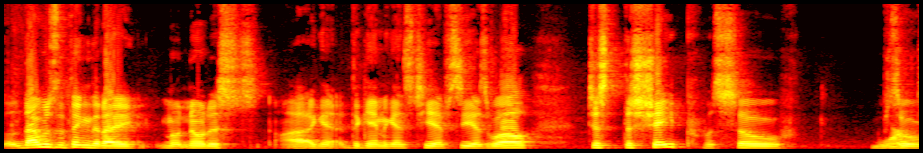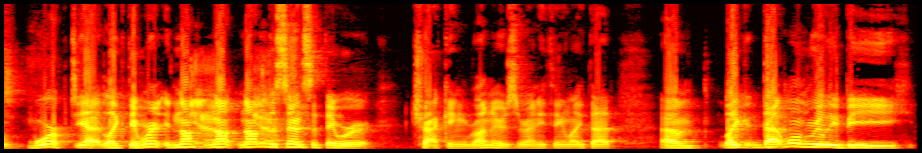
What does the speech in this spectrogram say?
that was the thing that I noticed uh, again the game against TFC as well. Just the shape was so Warped. so warped. Yeah, like they weren't not Yeah, not not in the sense that they were tracking runners or anything like that. Um, like that won't really be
